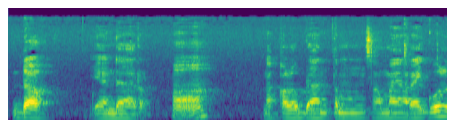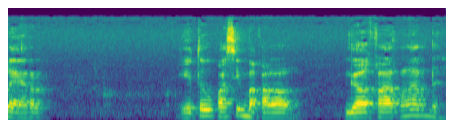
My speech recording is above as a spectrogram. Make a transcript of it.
dark. yang dar. Heeh. Nah kalau berantem sama yang reguler itu pasti bakal nggak kelar-kelar dah.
